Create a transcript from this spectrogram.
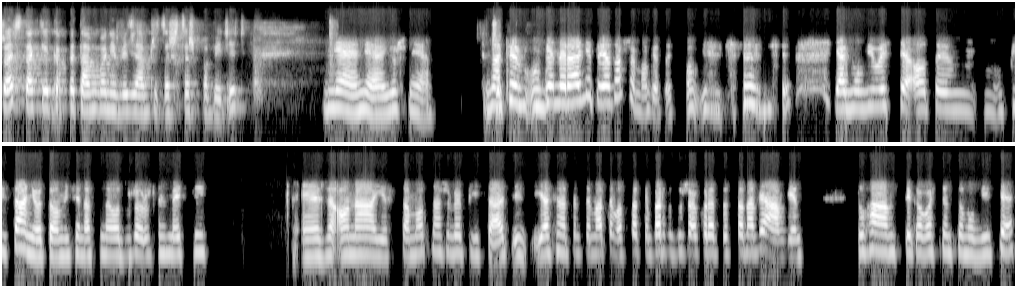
Cześć, tak tylko pytam, bo nie wiedziałam, czy coś chcesz powiedzieć. Nie, nie, już nie. Znaczy, generalnie to ja zawsze mogę coś powiedzieć. Jak mówiłyście o tym pisaniu, to mi się nasunęło dużo różnych myśli, że ona jest samotna, żeby pisać. I ja się nad tym tematem ostatnio bardzo dużo akurat zastanawiałam, więc słuchałam z ciekawością, co mówicie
